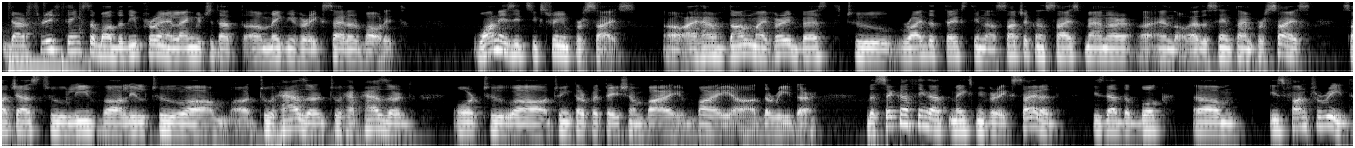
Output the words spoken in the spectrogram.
There are three things about the D programming language that uh, make me very excited about it. One is it's extremely precise. Uh, I have done my very best to write the text in a, such a concise manner uh, and at the same time precise, such as to leave a little to um, uh, to hazard, to haphazard, or to uh, to interpretation by by uh, the reader. The second thing that makes me very excited is that the book um, is fun to read.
